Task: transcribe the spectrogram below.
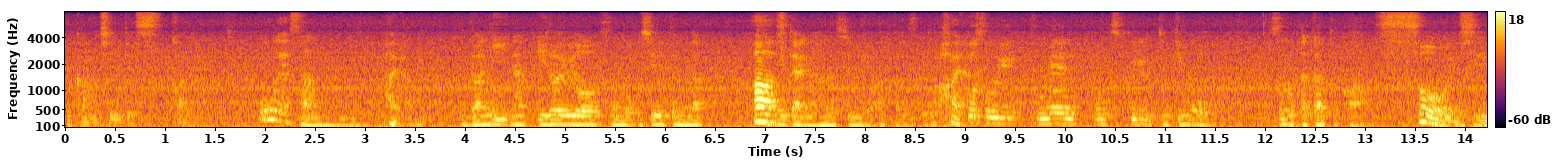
て感じですかね。大家さんがにいろいろその教えてもらっあ。たみたいな話にはあったんですけど、はい。結構そういう米を作る時もその方とかそうですね。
